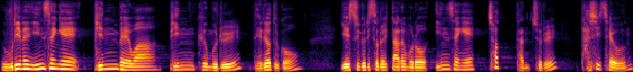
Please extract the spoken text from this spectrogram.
우리는 인생의 빈 배와 빈 그물을 내려두고 예수 그리스도를 따름으로 인생의 첫 단추를 다시 채운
